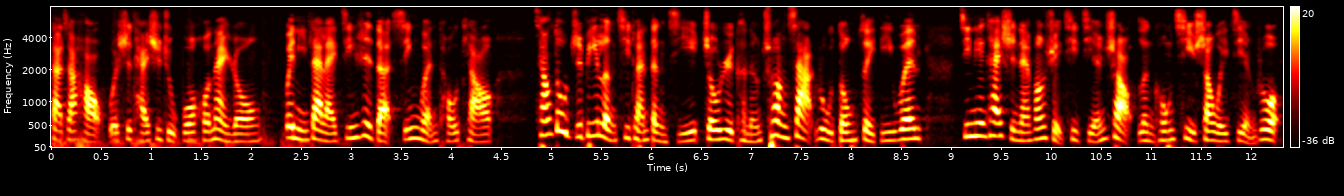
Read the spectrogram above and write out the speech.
大家好，我是台视主播侯乃荣，为您带来今日的新闻头条。强度直逼冷气团等级，周日可能创下入冬最低温。今天开始，南方水汽减少，冷空气稍微减弱。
